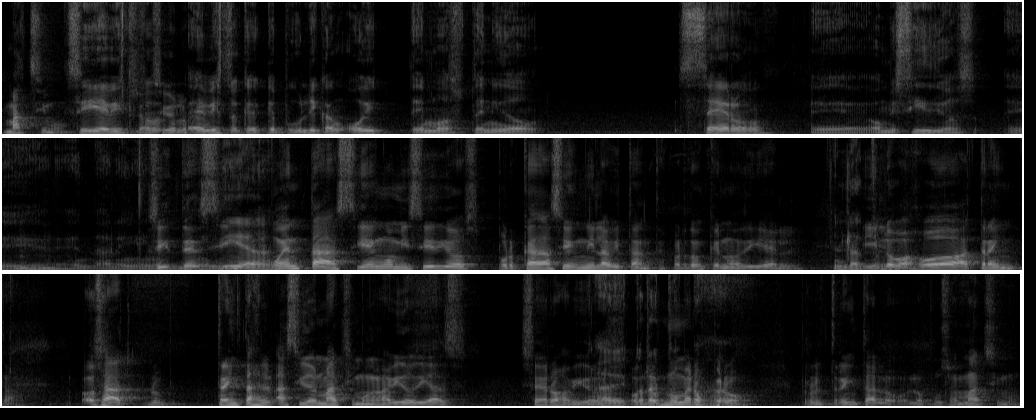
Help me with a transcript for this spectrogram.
máximo. Sí, he O visto, sea, ha sido lo- he visto que, que publican hoy hemos tenido cero eh, homicidios eh, en, en- Sí, en de día. 50 a 100 homicidios por cada 100 mil habitantes, perdón que no di el... El. Y lo bajó a 30. O sea, lo- 30 es el- ha sido el máximo, han habido días ceros, ha habido Ah, otros correcto, números, ajá. pero, pero el 30 lo, lo puso en máximo.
